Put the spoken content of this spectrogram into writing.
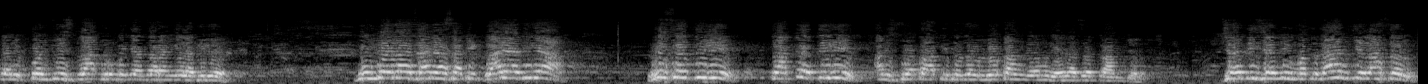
त्यांनी पंचवीस लाख रुपये त्या जरांगीला दिले. मुंबईला जाण्यासाठी गाड्या दिल्या रिसत दिली ताकद दिली आणि स्वतः तिथं जाऊन लोटांग घेऊन घेण्याचं काम केलं. ज्यांनी ज्यांनी मतदान केलं असेल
